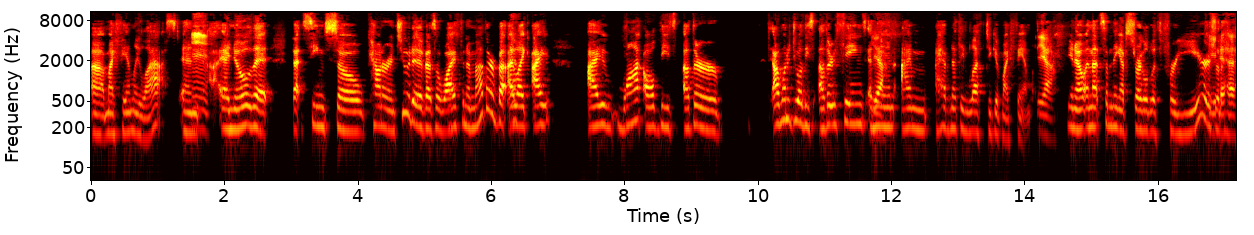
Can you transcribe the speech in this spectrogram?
uh, my family last. And mm. I know that that seems so counterintuitive as a wife and a mother, but. I like I I want all these other I want to do all these other things and yeah. then I'm I have nothing left to give my family. Yeah. You know, and that's something I've struggled with for years. Yes. I'm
